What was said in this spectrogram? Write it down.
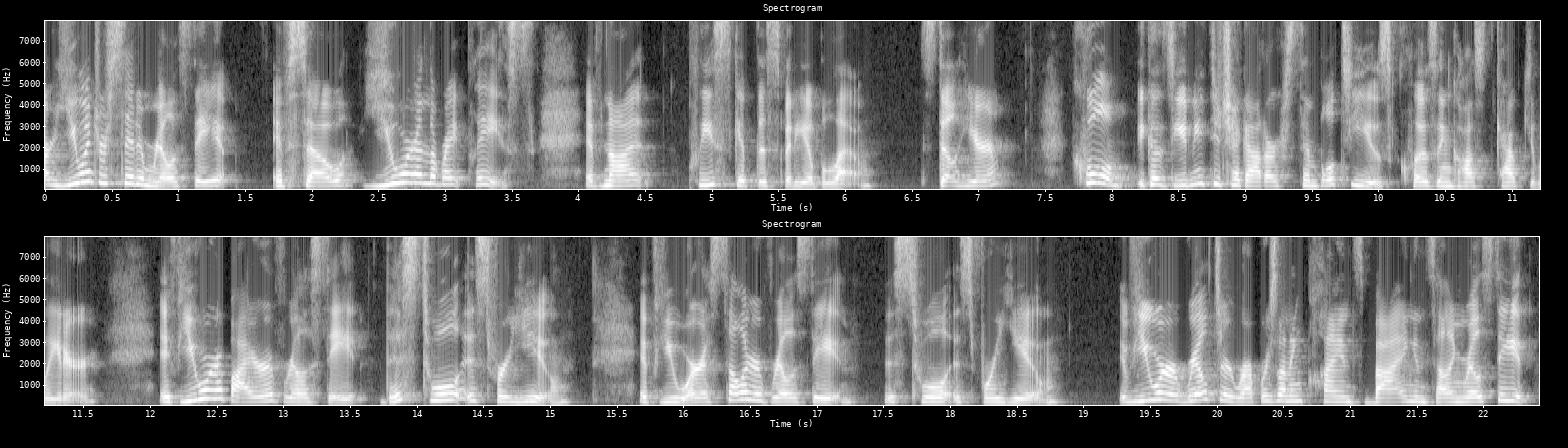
Are you interested in real estate? If so, you are in the right place. If not, please skip this video below. Still here? Cool, because you need to check out our simple to use closing cost calculator. If you are a buyer of real estate, this tool is for you. If you are a seller of real estate, this tool is for you. If you are a realtor representing clients buying and selling real estate,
